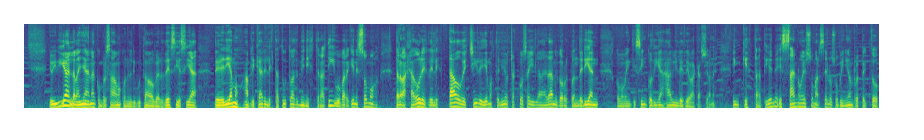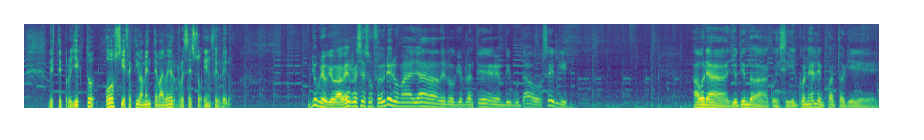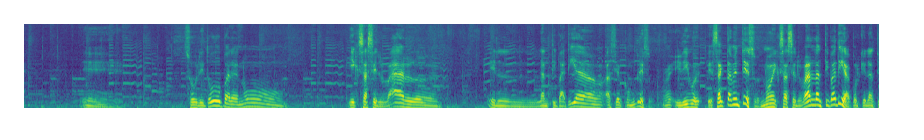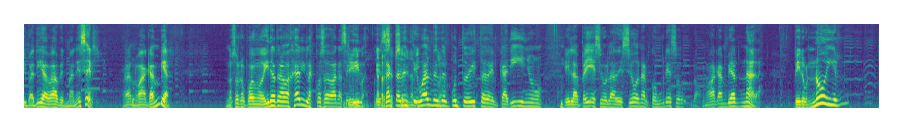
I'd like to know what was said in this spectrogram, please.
Y hoy día en la mañana conversábamos con el diputado Verdés y decía, deberíamos aplicar el estatuto administrativo para quienes somos trabajadores del Estado de Chile y hemos tenido otras cosas y la verdad me corresponderían como 25 días hábiles de vacaciones. ¿En qué está? ¿Tiene? ¿Es sano eso, Marcelo, su opinión respecto de este proyecto o si efectivamente va a haber receso en febrero? Yo creo que va a haber receso en febrero, más allá de lo que plantea el diputado Celi. Ahora yo tiendo a coincidir con él en cuanto a que, eh, sobre todo para no exacerbar la antipatía hacia el Congreso. Y digo exactamente eso, no exacerbar la antipatía, porque la antipatía va a permanecer, no va a cambiar. Nosotros podemos ir a trabajar y las cosas van a seguir exactamente igual desde el punto de vista del cariño, el aprecio, la adhesión al Congreso. No, no va a cambiar nada. Pero no ir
